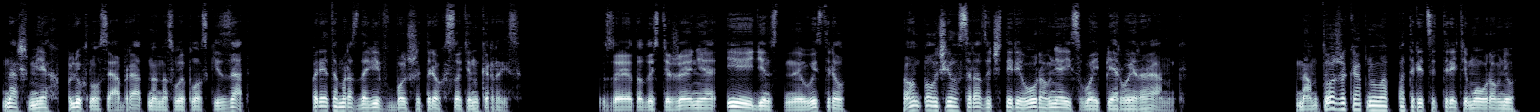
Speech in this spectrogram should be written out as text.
наш мех плюхнулся обратно на свой плоский зад, при этом раздавив больше трех сотен крыс. За это достижение и единственный выстрел он получил сразу четыре уровня и свой первый ранг. Нам тоже капнуло по 33 уровню,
